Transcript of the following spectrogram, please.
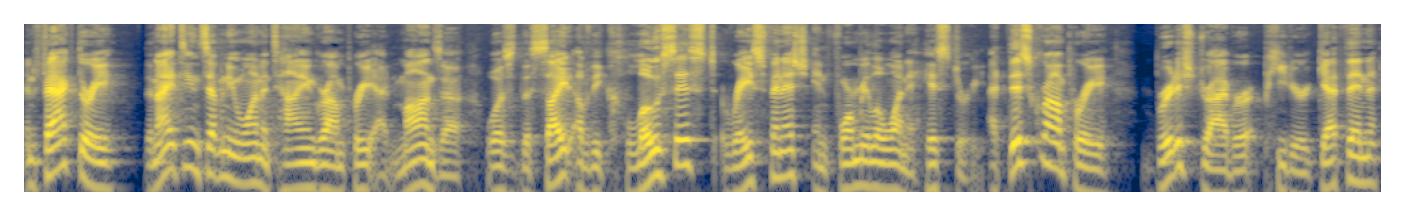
In fact 3, the 1971 Italian Grand Prix at Monza was the site of the closest race finish in Formula One history. At this Grand Prix, British driver Peter Gethin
